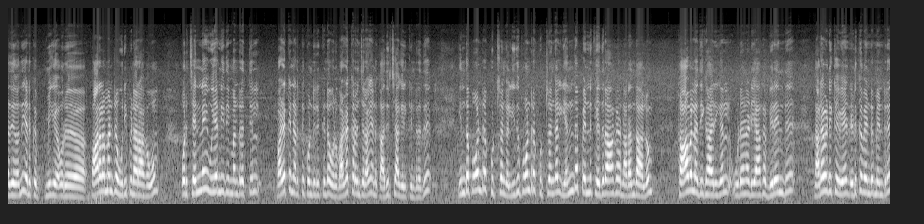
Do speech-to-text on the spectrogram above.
அது வந்து எனக்கு மிக ஒரு பாராளுமன்ற உறுப்பினராகவும் ஒரு சென்னை உயர்நீதிமன்றத்தில் வழக்கு நடத்தி கொண்டிருக்கின்ற ஒரு வழக்கறிஞராக எனக்கு அதிர்ச்சியாக இருக்கின்றது. இந்த போன்ற குற்றங்கள் இது போன்ற குற்றங்கள் எந்த பெண்ணுக்கு எதிராக நடந்தாலும் காவல் அதிகாரிகள் உடனடியாக விரைந்து நடவடிக்கை எடுக்க வேண்டும் என்று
